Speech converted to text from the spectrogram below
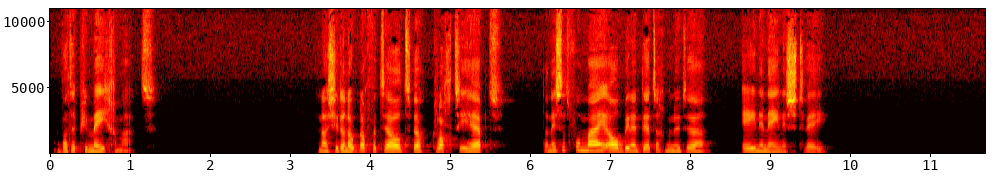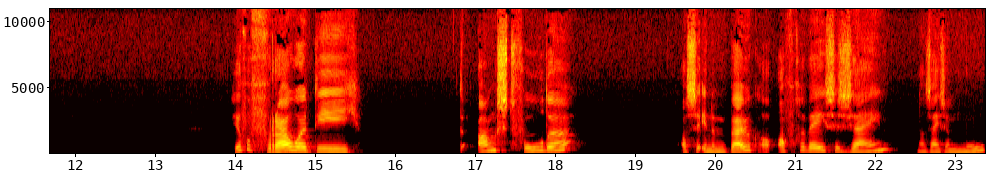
Wat heb je meegemaakt? En als je dan ook nog vertelt welke klachten je hebt, dan is het voor mij al binnen 30 minuten 1 en 1 is 2. Heel veel vrouwen die de angst voelden als ze in hun buik al afgewezen zijn, dan zijn ze moe.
